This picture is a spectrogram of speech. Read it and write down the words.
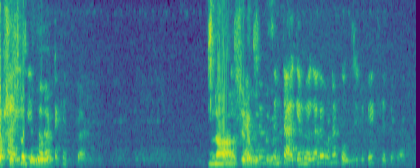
আফসোসটা থেকে যায়। না সেটা করতে Action পারি আগে হয়ে গেলে মনে হয় কবজি ডুবিয়ে খেতে পারবে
